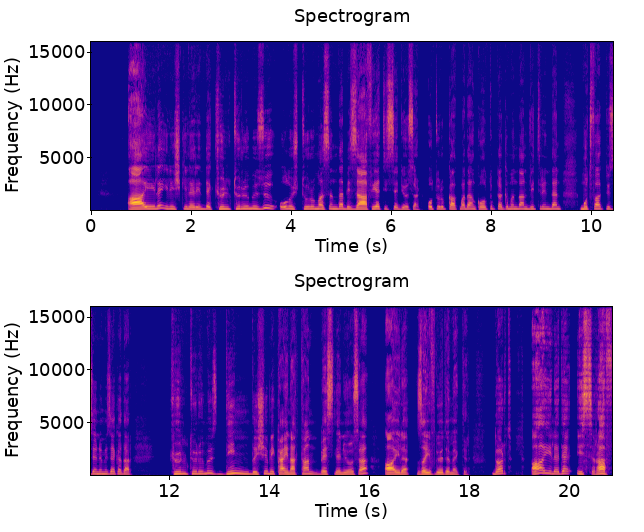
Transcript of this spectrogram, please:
aile ilişkilerinde kültürümüzü oluşturmasında bir zafiyet hissediyorsak, oturup kalkmadan, koltuk takımından, vitrinden, mutfak düzenimize kadar kültürümüz din dışı bir kaynaktan besleniyorsa aile zayıflıyor demektir. Dört, ailede israf,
